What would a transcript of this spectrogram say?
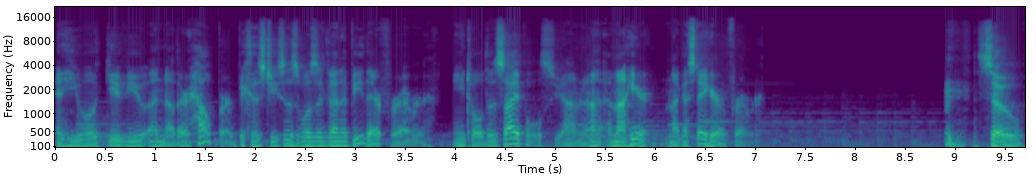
and he will give you another helper, because Jesus wasn't going to be there forever. And he told the disciples, I'm not, I'm not here. I'm not going to stay here forever. so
